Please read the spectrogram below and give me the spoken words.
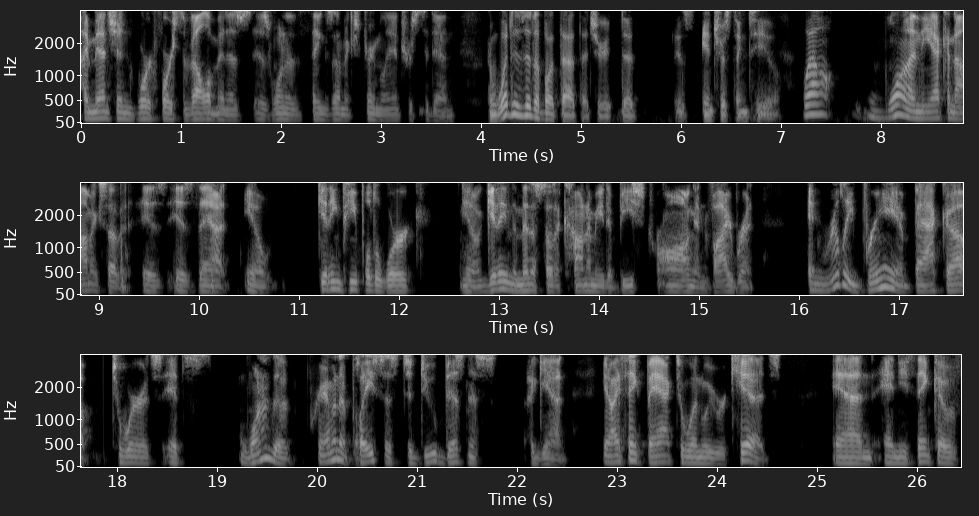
I mentioned workforce development as, as one of the things I'm extremely interested in. And what is it about that that you're that is interesting to you? Well, one, the economics of it is is that you know getting people to work, you know, getting the Minnesota economy to be strong and vibrant, and really bringing it back up to where it's it's one of the preeminent places to do business again. You know, I think back to when we were kids, and and you think of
